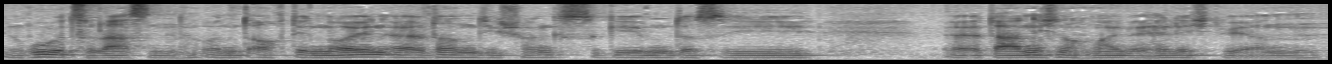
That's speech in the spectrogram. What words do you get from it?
in Ruhe zu lassen und auch den neuen Eltern die Chance zu geben, dass sie äh, da nicht nochmal behelligt werden.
